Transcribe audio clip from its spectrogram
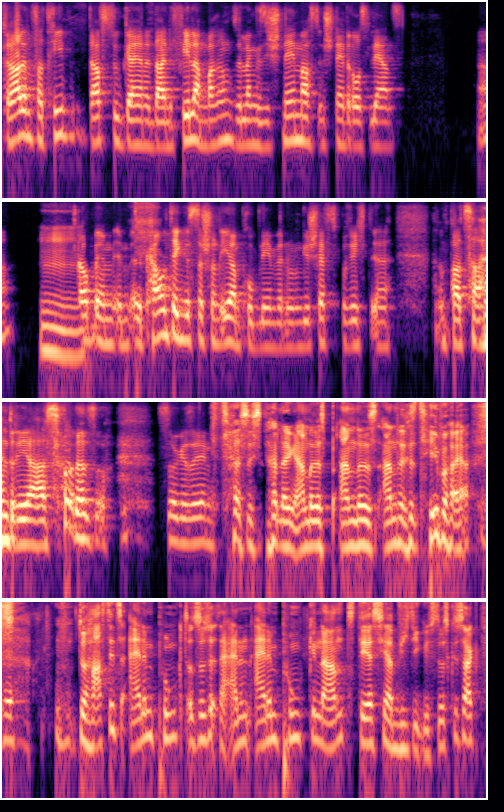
gerade im Vertrieb darfst du gerne deine Fehler machen, solange sie schnell machst und schnell daraus lernst. Ja? Mhm. Ich glaube, im, im, Accounting ist das schon eher ein Problem, wenn du einen Geschäftsbericht äh, ein paar Zahlendreher hast oder so. So gesehen. Das ist dann ein anderes, anderes, anderes Thema, ja. ja. Du hast jetzt einen Punkt, also einen, einen Punkt genannt, der sehr wichtig ist. Du hast gesagt,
